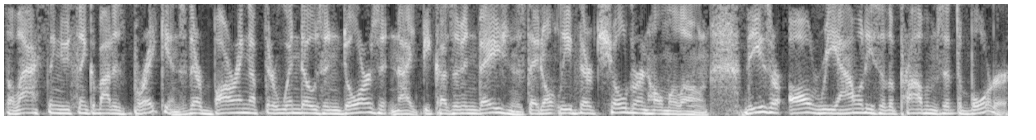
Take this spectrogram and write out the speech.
the last thing you think about is break-ins. They're barring up their windows and doors at night because of invasions. They don't leave their children home alone. These are all realities of the problems at the border.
